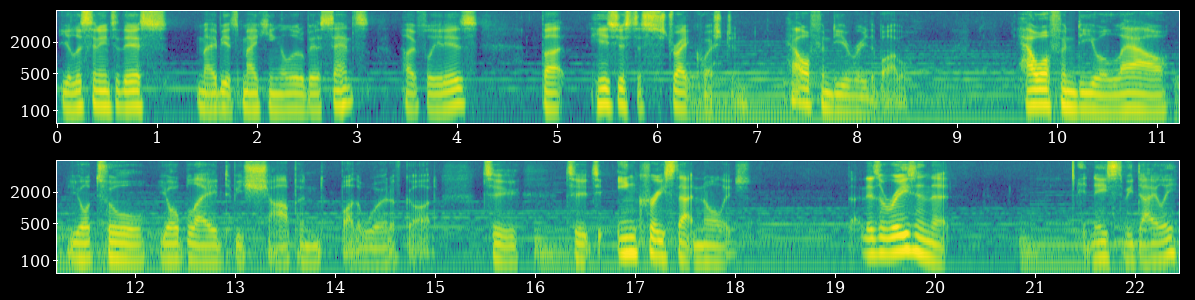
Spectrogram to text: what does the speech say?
you're listening to this. Maybe it's making a little bit of sense. Hopefully it is. But here's just a straight question. How often do you read the Bible? How often do you allow your tool, your blade, to be sharpened by the Word of God, to, to, to increase that knowledge? There's a reason that it needs to be daily.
